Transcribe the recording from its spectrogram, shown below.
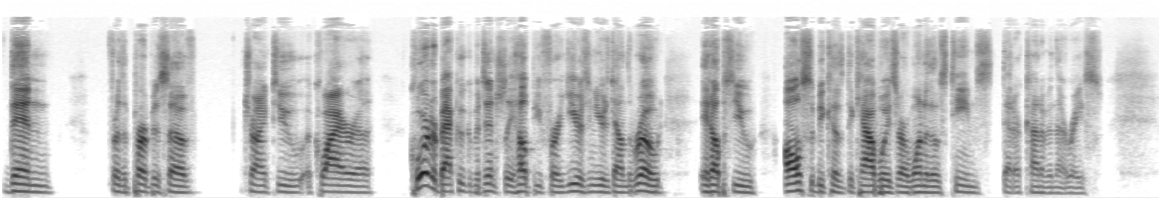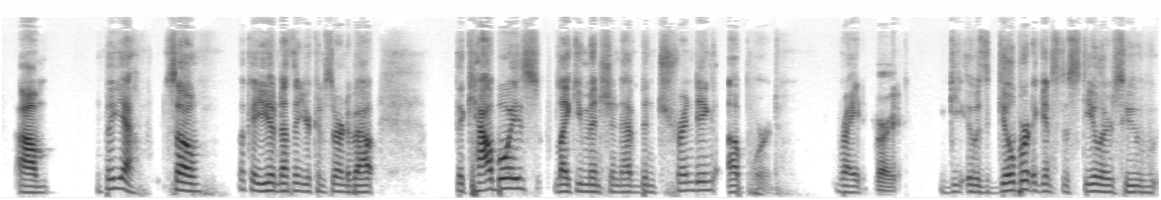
then for the purpose of trying to acquire a quarterback who could potentially help you for years and years down the road, it helps you also because the Cowboys are one of those teams that are kind of in that race. Um, but yeah, so okay, you have nothing you're concerned about. The Cowboys, like you mentioned, have been trending upward, right? Right. It was Gilbert against the Steelers who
